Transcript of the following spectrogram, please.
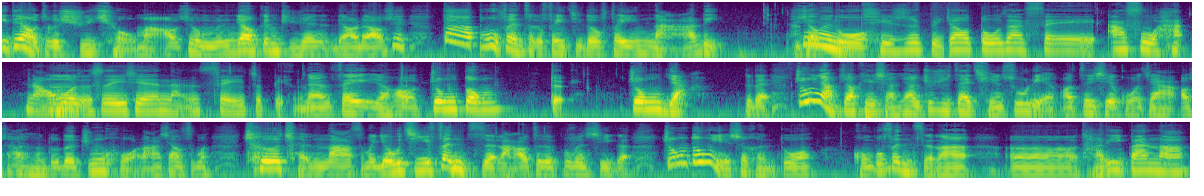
一定要有这个需求嘛哦，所以我们要跟品轩聊聊。所以大部分这个飞机都飞哪里比较多？其实比较多在飞阿富汗，然后或者是一些南非这边，嗯、南非，然后中东，对，中亚。对不对？中亚比较可以想象，就是在前苏联啊这些国家，哦，它很多的军火啦，像什么车臣啦，什么游击分子啦，然后这个部分是一个。中东也是很多恐怖分子啦，呃，塔利班啦，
